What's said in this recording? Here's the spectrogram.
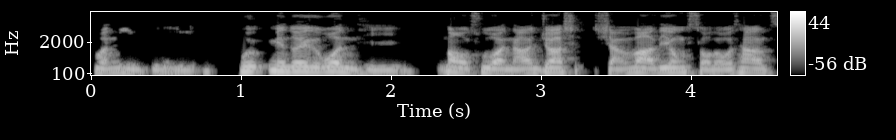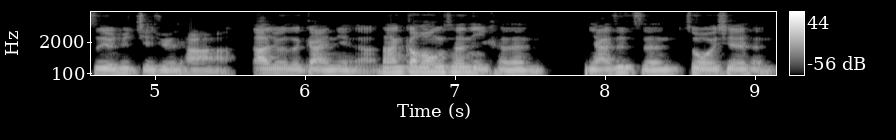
观念不一样。会面对一个问题冒出来，然后你就要想想办法利用手头上的资源去解决它，大概就是概念啊。但高中生你可能你还是只能做一些很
